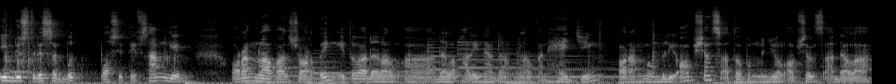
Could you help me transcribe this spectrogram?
industri tersebut positif sum game. Orang melakukan shorting itu adalah uh, dalam hal ini adalah melakukan hedging. Orang membeli options ataupun menjual options adalah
